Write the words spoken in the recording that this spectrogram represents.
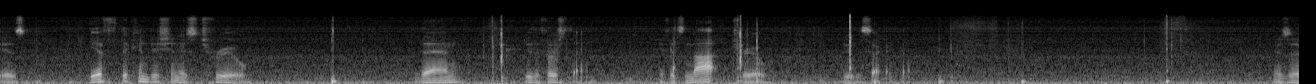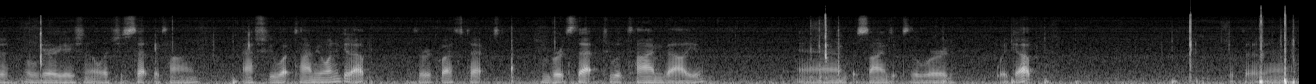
is if the condition is true, then do the first thing. If it's not true, do the second thing. There's a little variation that lets you set the time, asks you what time you want to get up with a request text, converts that to a time value, and assigns it to the word wake up. Put that in.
